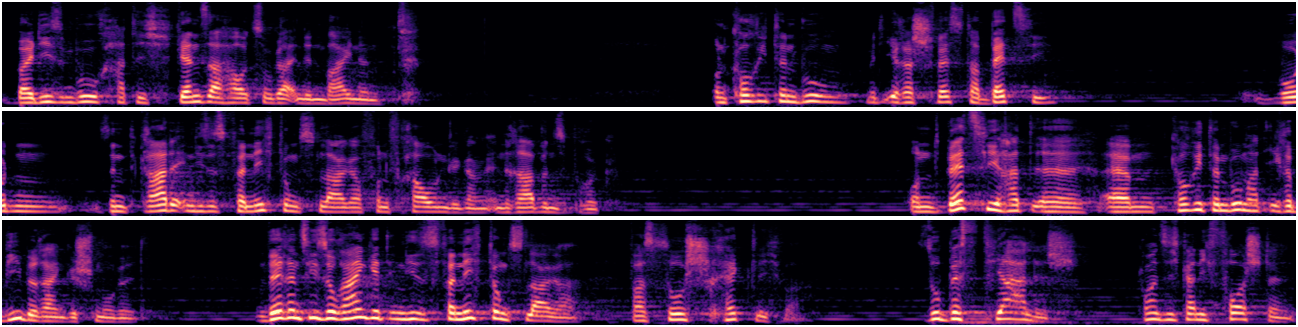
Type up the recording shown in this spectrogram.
Bei diesem Buch hatte ich Gänsehaut sogar in den Beinen. Und Corrie ten Boom mit ihrer Schwester Betsy wurden, sind gerade in dieses Vernichtungslager von Frauen gegangen in Ravensbrück. Und Betsy hat, äh, ähm, Corrie ten Boom hat ihre Bibel reingeschmuggelt. Und während sie so reingeht in dieses Vernichtungslager, was so schrecklich war, so bestialisch, kann man sich gar nicht vorstellen,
